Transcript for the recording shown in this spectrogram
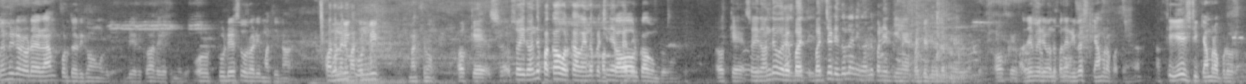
மெமரி கார்டோட ரேம் பொறுத்த வரைக்கும் உங்களுக்கு எப்படி இருக்கோ அதுக்கு ஏற்ற மாதிரி. ஒரு டூ டேஸ் ஒரு வாட்டி மாற்றிக்கலாம் one week maximum okay so so இது வந்து பக்கா ஒர்க் ஆகும் எந்த பிரச்சனையும் ஒர்க் ஆகும் ப்ரோ ஓகே ஸோ இது வந்து ஒரு பட் பட்ஜெட் இதில் நீங்கள் வந்து பண்ணியிருக்கீங்க பட்ஜெட் இதில் பண்ணிடுவோம் ஓகே அதேமாரி வந்து பார்த்தீங்கன்னா ரிவர்ஸ் கேமரா பார்த்துங்க ஏஹெச்டி கேமரா போடுவோம்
